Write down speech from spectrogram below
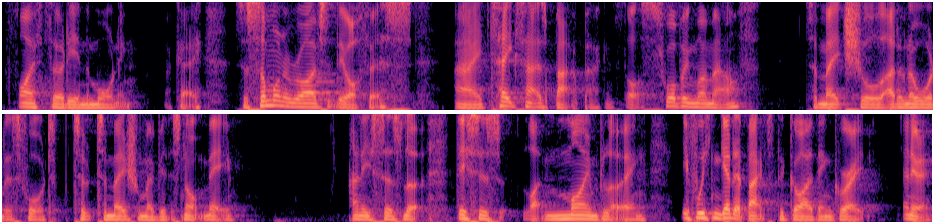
five thirty in the morning. Okay, so someone arrives at the office and he takes out his backpack and starts swabbing my mouth to make sure I don't know what it's for to, to, to make sure maybe it's not me. And he says, Look, this is like mind blowing. If we can get it back to the guy, then great. Anyway,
